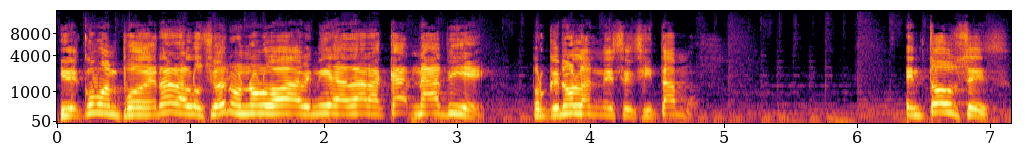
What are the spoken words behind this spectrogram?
y de cómo empoderar a los ciudadanos no lo va a venir a dar acá nadie, porque no las necesitamos. Entonces,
